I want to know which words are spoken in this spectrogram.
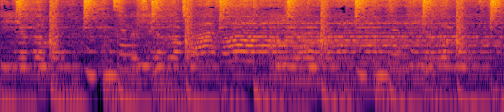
Yagaban, no, Yagaban, Yagaban,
